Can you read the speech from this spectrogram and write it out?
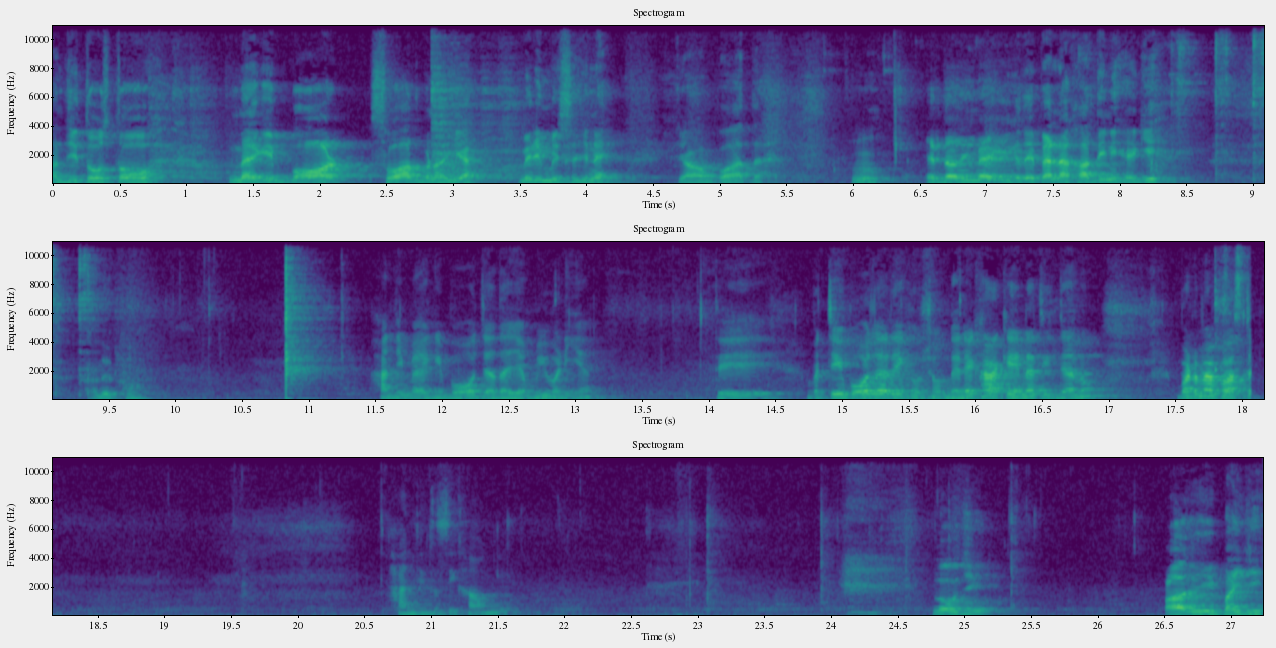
ਹਾਂਜੀ ਦੋਸਤੋ ਮੈਗੀ ਬਹੁਤ ਸਵਾਦ ਬਣਾਈ ਹੈ ਮੇਰੀ ਮਿਸਜ ਨੇ। ਕੀ ਬਾਤ ਹੈ। ਹੂੰ ਇਦਾਂ ਦੀ ਮੈਗੀ ਕਦੇ ਪਹਿਲਾਂ ਖਾਧੀ ਨਹੀਂ ਹੈਗੀ। ਆ ਦੇਖੋ। ਹਾਂਜੀ ਮੈਗੀ ਬਹੁਤ ਜ਼ਿਆਦਾ ਯੰਮੀ ਬਣੀ ਹੈ ਤੇ ਬੱਚੇ ਵੀ ਬਹੁਤ ਜ਼ਿਆਦਾ ਖੁਸ਼ ਹੁੰਦੇ ਨੇ ਖਾ ਕੇ ਇਹਨਾਂ ਚੀਜ਼ਾਂ ਨੂੰ। ਬਟ ਮੈਂ ਫਸਟ ਹਾਂਜੀ ਤੁਸੀਂ ਖਾਓਗੇ? ਲਓ ਜੀ। ਆ ਜਾਓ ਜੀ ਬਾਈ ਜੀ।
